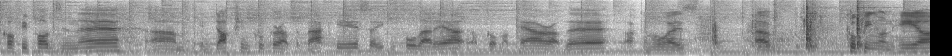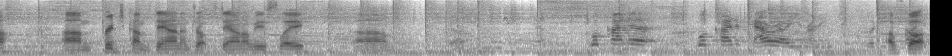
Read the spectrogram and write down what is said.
coffee pods in there, um, induction cooker up the back here, so you can pull that out. I've got my power up there. I can always have cooking on here. Um, the fridge comes down and drops down, obviously. Um, yeah. What kind of what kind of power are you running? You I've got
